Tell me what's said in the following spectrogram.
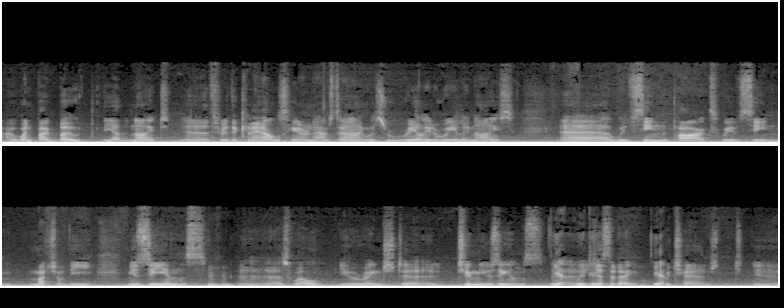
I went by boat the other night uh, through the canals here in Amsterdam. It was really, really nice. Uh, we've seen the parks. We've seen much of the museums uh, as well. You arranged uh, two museums uh, Yeah, we did. yesterday, Yeah. which had you know,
